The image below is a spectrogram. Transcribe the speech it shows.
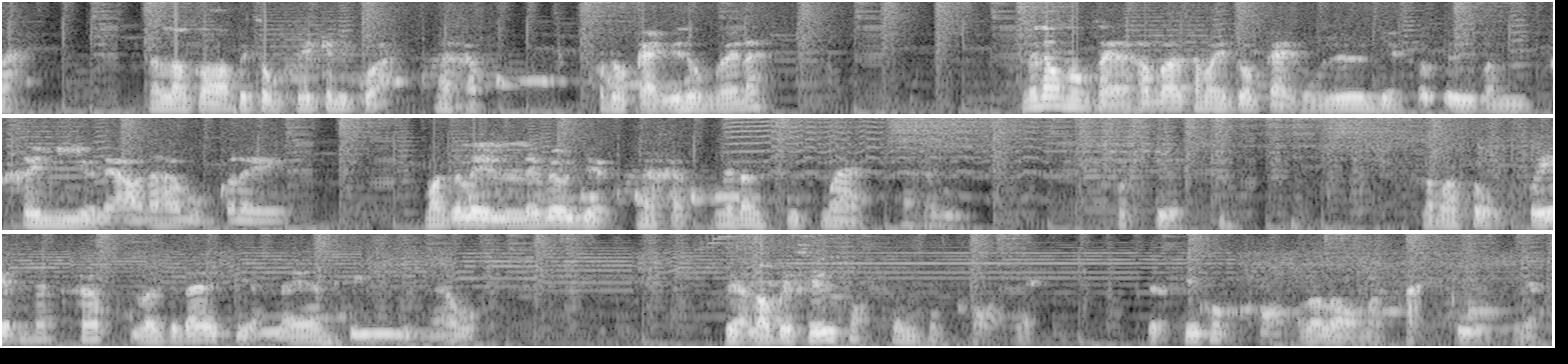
มา แล้วเราก็ไปส่งเควสกันดีกว่านะครับเอาตัวไก่ไปส่งเลยนะ ไม่ต้องสงสัยนะครับว่าทำไมตัวไก่ผมเลือกเยอะก็คือมันเคยมีอยู่แล้วนะครับ ผมก็เลย มันก็เลยเลเวลเยอะนะครับ ไม่ต้องคิดมากนะครับผมโอเค เรามาส่งเควสนะครับ เราจะได้เปลี่ยนแลนฟรีนะครับผมเดี๋ยวเราไปซื้อพวกของพวกของเนี่ยเดี๋ยวซื้อพวกของแล้วเรามาใส่ตัวอย่างเงี้ย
